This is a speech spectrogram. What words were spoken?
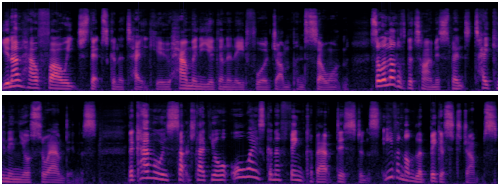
You know how far each step's going to take you, how many you're going to need for a jump, and so on. So a lot of the time is spent taking in your surroundings. The camera is such that you're always going to think about distance, even on the biggest jumps.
